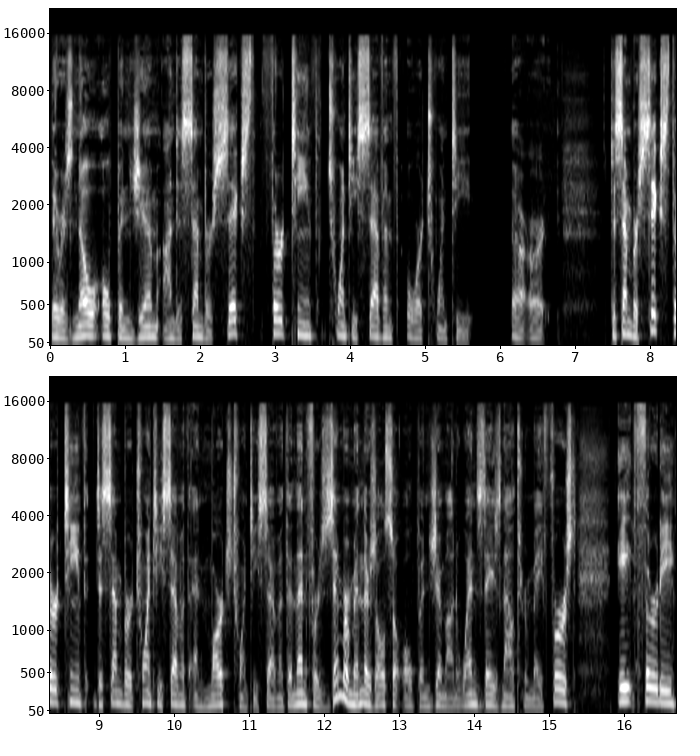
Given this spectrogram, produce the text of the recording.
There is no open gym on December 6th, 13th, 27th, or 20 or, or December 6th, 13th, December 27th, and March 27th. And then for Zimmerman, there's also open gym on Wednesdays now through May 1st, 8:30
